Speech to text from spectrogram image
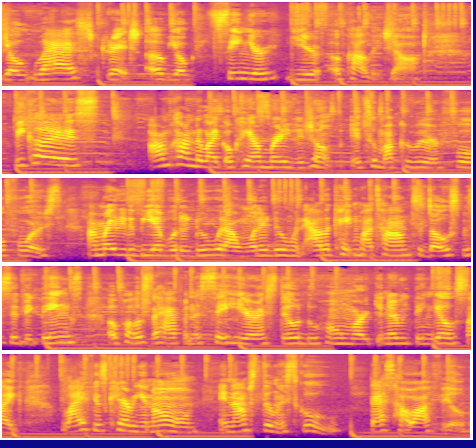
Your last stretch of your senior year of college y'all. Because I'm kind of like okay I'm ready to jump into my career full force. I'm ready to be able to do what I want to do and allocate my time to those specific things opposed to having to sit here and still do homework and everything else. Like life is carrying on and I'm still in school. That's how I feel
